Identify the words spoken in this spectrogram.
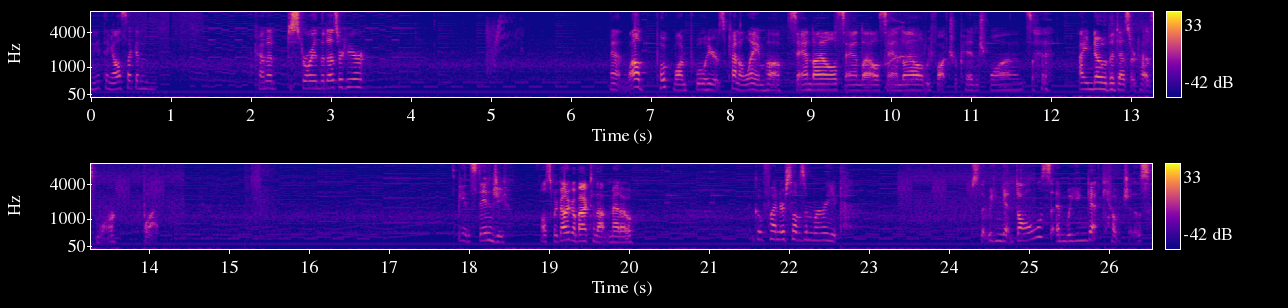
anything else I can kind of destroy in the desert here? Man, the wild Pokemon pool here is kind of lame, huh? Sandile, Sandile, Sandile. We fought Trapinch once. I know the desert has more, but... It's being stingy. Also, we gotta go back to that meadow. Go find ourselves a Mareep. So that we can get dolls and we can get couches.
